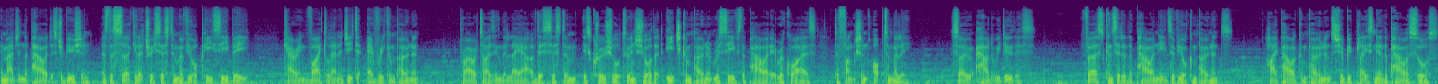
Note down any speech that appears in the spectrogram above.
Imagine the power distribution as the circulatory system of your PCB, carrying vital energy to every component. Prioritizing the layout of this system is crucial to ensure that each component receives the power it requires to function optimally. So how do we do this? First, consider the power needs of your components. High-power components should be placed near the power source,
